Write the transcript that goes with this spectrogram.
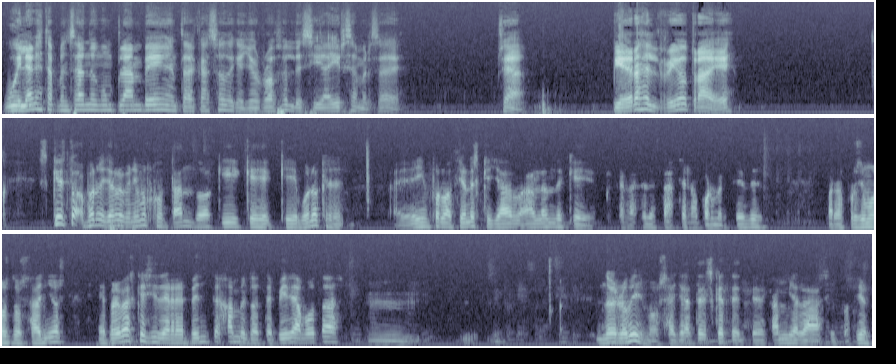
William está pensando en un plan B en tal caso de que George Russell decida irse a Mercedes. O sea, piedras del río trae. ¿eh? Es que esto, bueno, ya lo venimos contando aquí, que, que bueno, que hay informaciones que ya hablan de que, que Russell está cerrado por Mercedes para los próximos dos años. El problema es que si de repente Hamilton te pide a botas, mmm, no es lo mismo, o sea, ya te, es que te, te cambia la situación.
